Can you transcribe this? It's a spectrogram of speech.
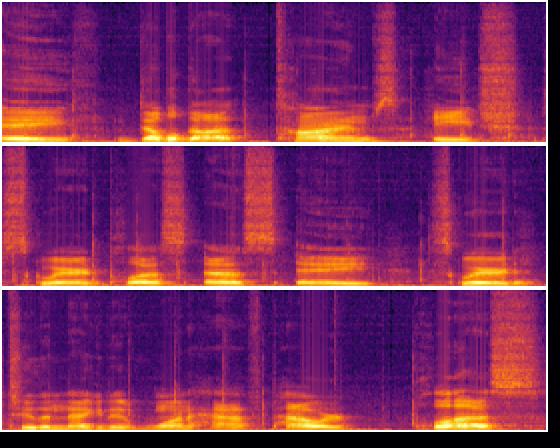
A double dot times h squared plus s a squared to the negative 1 half power plus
